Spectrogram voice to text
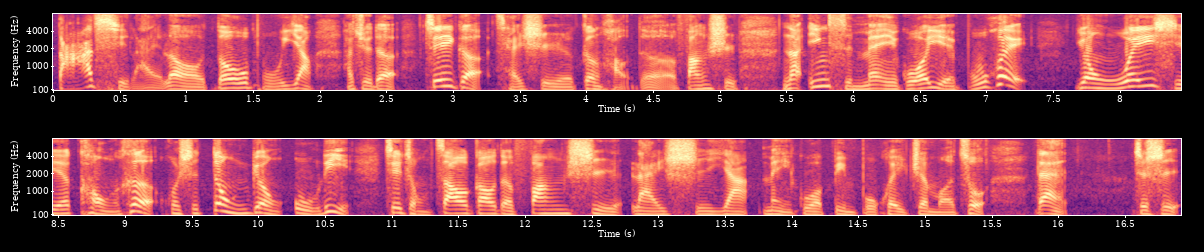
打起来了，都不要。他觉得这个才是更好的方式。那因此，美国也不会用威胁、恐吓或是动用武力这种糟糕的方式来施压。美国并不会这么做。但这是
